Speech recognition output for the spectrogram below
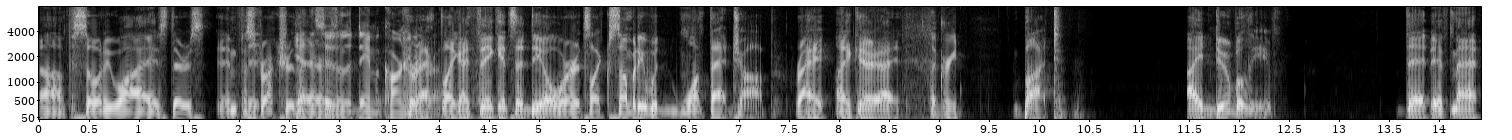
uh, facility wise. There's infrastructure yeah, there. this isn't the Dan McCarney. Correct. era. Like I think it's a deal where it's like somebody would want that job, right? Like, uh, Agreed. but I do believe that if Matt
